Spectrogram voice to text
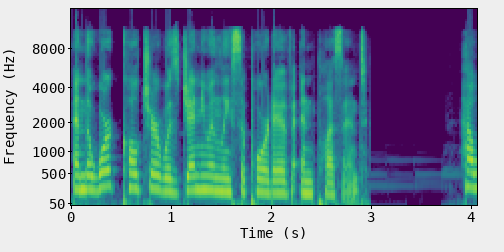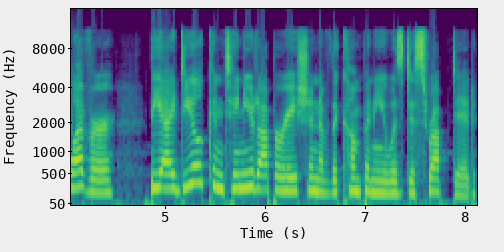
and the work culture was genuinely supportive and pleasant. However, the ideal continued operation of the company was disrupted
